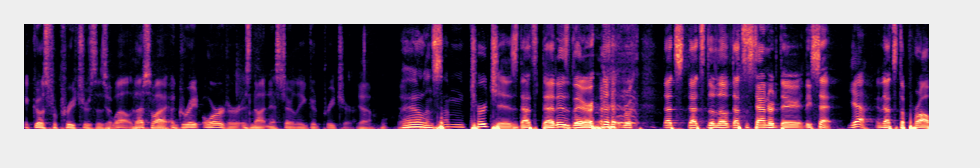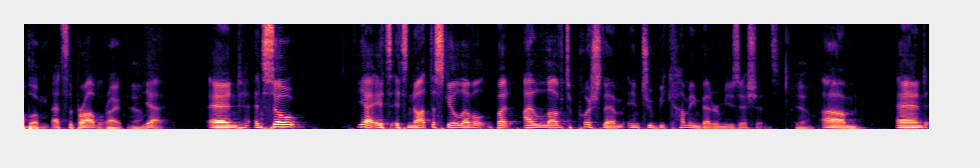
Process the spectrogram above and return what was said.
it goes for preachers as Yep, well. That's why a great orator is not necessarily a good preacher. Yeah. Well, in some churches, that's that is their that's that's the lo- that's the standard they they set, Yeah, and that's the problem, that's the problem. right? Yeah. Yeah. And and so yeah, it's it's not the skill level, but I love to push them into becoming better musicians. Yeah. Um, and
